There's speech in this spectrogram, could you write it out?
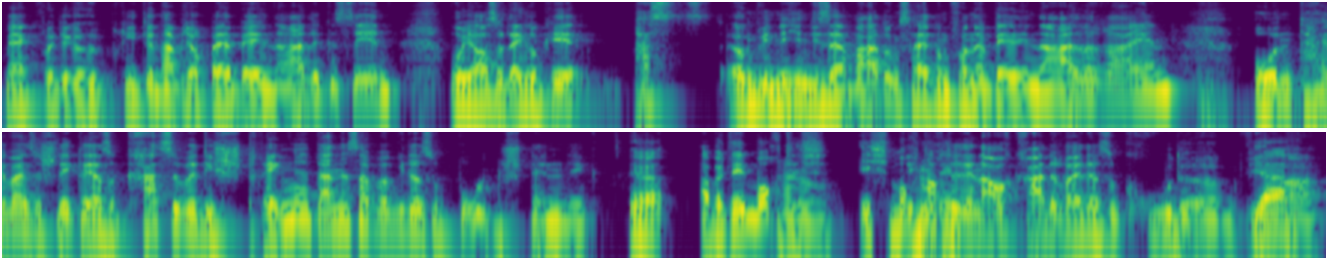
merkwürdiger Hybrid. Den habe ich auch bei Berlinale gesehen, wo ich auch so denke, okay, passt irgendwie nicht in diese Erwartungshaltung von der Berlinale rein. Und teilweise schlägt er ja so krass über die Stränge, dann ist er aber wieder so bodenständig. Ja, aber den mochte Also, ich. Ich mochte, ich mochte den. den, auch gerade, weil der so krude irgendwie Ja. war.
